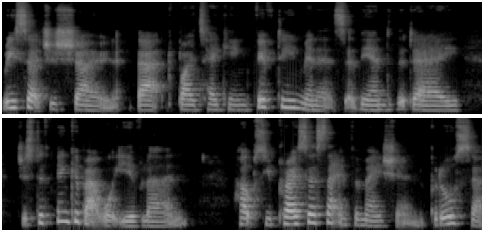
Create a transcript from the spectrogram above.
Research has shown that by taking 15 minutes at the end of the day just to think about what you've learned helps you process that information, but also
